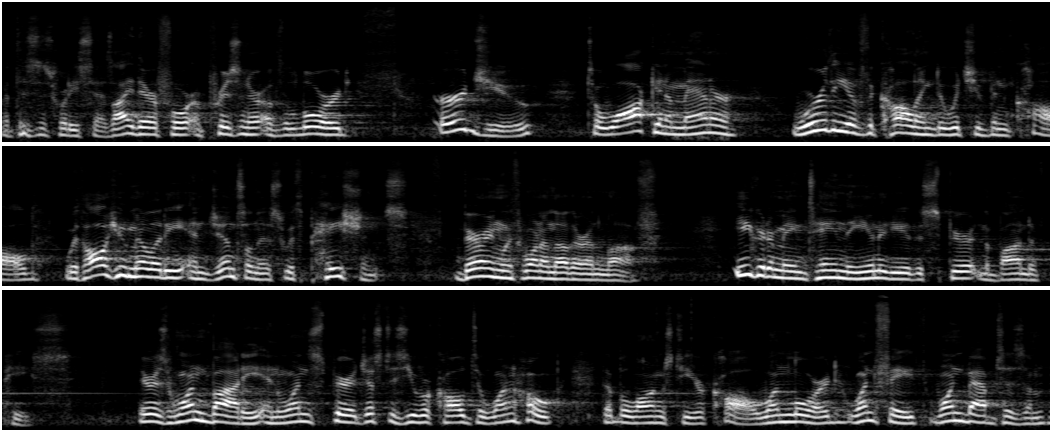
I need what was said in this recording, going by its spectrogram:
But this is what he says I, therefore, a prisoner of the Lord, urge you to walk in a manner worthy of the calling to which you've been called, with all humility and gentleness, with patience, bearing with one another in love, eager to maintain the unity of the Spirit and the bond of peace. There is one body and one Spirit, just as you were called to one hope that belongs to your call one Lord, one faith, one baptism,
